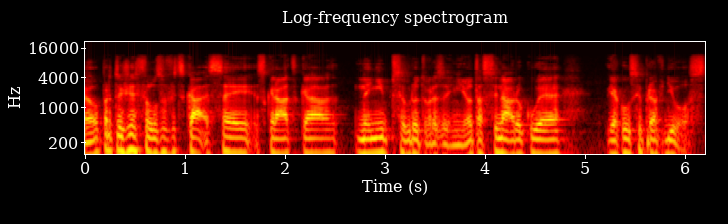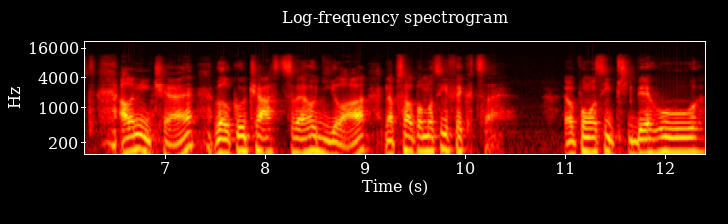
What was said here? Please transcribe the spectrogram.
Jo? Protože filozofická esej zkrátka není pseudotvrzení, jo? ta si nárokuje jakousi pravdivost. Ale Nietzsche velkou část svého díla napsal pomocí fikce. Jo? Pomocí příběhů,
